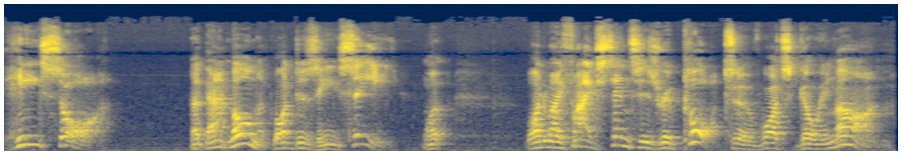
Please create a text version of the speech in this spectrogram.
he saw at that moment. What does he see? What, what do my five senses report of what's going on?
